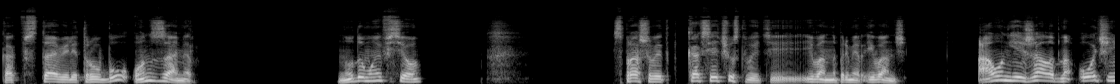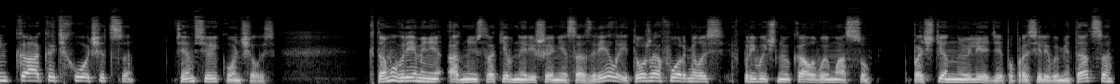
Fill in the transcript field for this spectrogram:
как вставили трубу, он замер. Ну, думаю, все. Спрашивает, как себя чувствуете, Иван, например, Иваныч? А он ей жалобно, очень какать хочется. Тем все и кончилось. К тому времени административное решение созрело и тоже оформилось в привычную каловую массу. Почтенную леди попросили выметаться.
